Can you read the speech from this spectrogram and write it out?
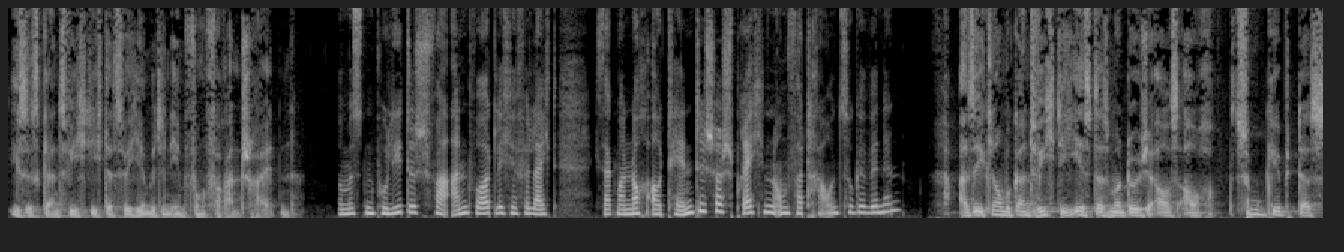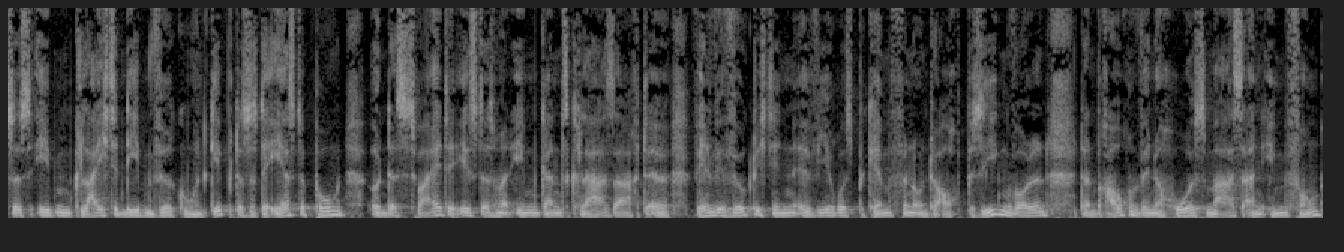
ist es ganz wichtig, dass wir hier mit den Impfungen voranschreiten. Müssten politisch Verantwortliche vielleicht, ich sag mal, noch authentischer sprechen, um Vertrauen zu gewinnen? Also ich glaube, ganz wichtig ist, dass man durchaus auch zugibt, dass es eben gleiche Nebenwirkungen gibt. Das ist der erste Punkt. Und das zweite ist, dass man eben ganz klar sagt, äh, wenn wir wirklich den äh, Virus bekämpfen und auch besiegen wollen, dann brauchen wir ein hohes Maß an Impfung.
